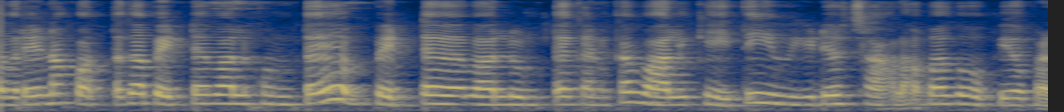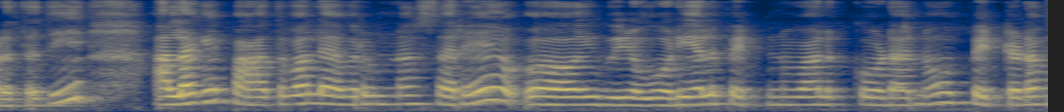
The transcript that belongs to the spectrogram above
ఎవరైనా కొత్తగా పెట్టే వాళ్ళకు ఉంటే పెట్టే వాళ్ళు ఉంటే కనుక వాళ్ళకి అయితే ఈ వీడియో చాలా బాగా ఉపయోగపడుతుంది. అలాగే పాత వాళ్ళు ఎవరున్నా సరే ఒడియాలు పెట్టిన వాళ్ళకి కూడాను పెట్టడం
